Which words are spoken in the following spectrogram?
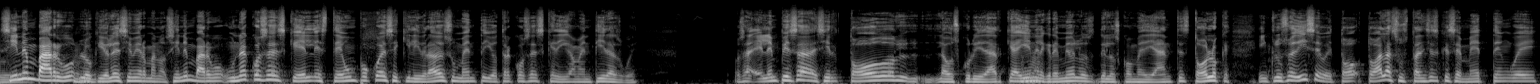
Sin embargo, lo que yo le decía a mi hermano, sin embargo, una cosa es que él esté un poco desequilibrado de su mente y otra cosa es que diga mentiras, güey. O sea, él empieza a decir toda la oscuridad que hay en el gremio de los, de los comediantes, todo lo que, incluso dice, güey, to- todas las sustancias que se meten, güey,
